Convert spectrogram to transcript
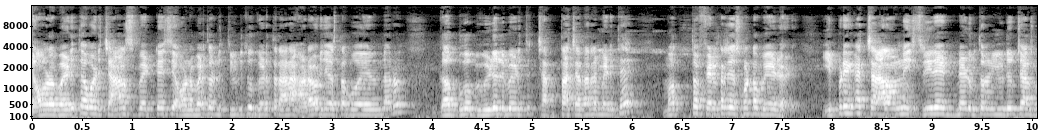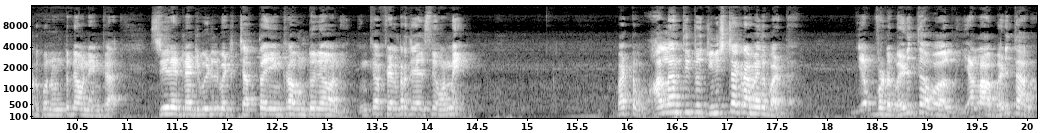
ఎవడ పెడితే వాడు ఛాన్స్ పెట్టేసి ఎవడ పెడితే వాడు తిడుతూ పెడుతూ నాన్న హడావుడి చేస్తా పోయి ఉన్నారు. గబ్బు గబ్బు వీడియోలు పెడుతూ చెత్త చెదరం పెడితే మొత్తం ఫిల్టర్ చేసుకుంటా పోయాడు ఇప్పుడు ఇంకా చాలా ఉన్నాయి. శ్రీరెడ్డి నడుపుతున్న యూట్యూబ్ ఛాన్స్ పెట్టుకుని ఉంటూనే ఉన్నాయి ఇంకా. శ్రీరెడ్డి లాంటి వీడియోలు పెట్టి చెత్త ఇంకా ఉంటూనే ఉన్నాయి. ఇంకా ఫిల్టర్ చేయాల్సినవి ఉన్నాయి. బట్ వాళ్ళంతా ఇటు ఇన్స్టాగ్రామ్ మీద పడ్డారు ఎవడు పెడితే వాళ్ళు ఎలా పెడితే అలా.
